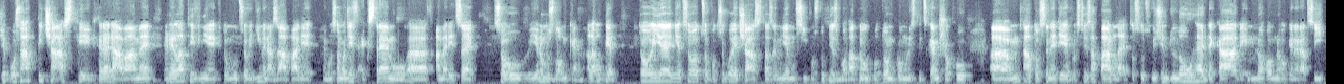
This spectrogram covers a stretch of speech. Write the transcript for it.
že pořád ty částky, které dáváme relativně k tomu, co vidíme na západě, nebo samozřejmě v extrému uh, v Americe, jsou jenom zlomkem. Ale opět, to je něco, co potřebuje čas. Ta země musí postupně zbohatnout po tom komunistickém šoku um, a to se neděje prostě za pár let. To jsou skutečně dlouhé dekády, mnoho, mnoho generací,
